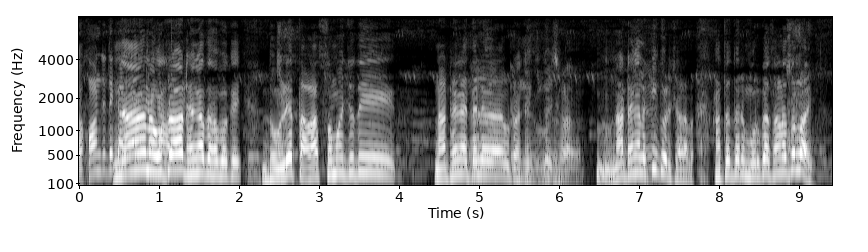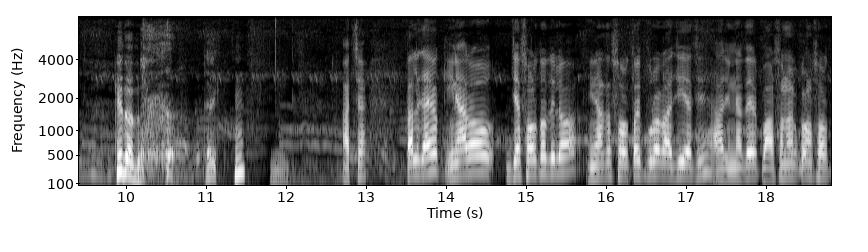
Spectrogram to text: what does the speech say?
তখন যদি না না ওটা ঠেঙাতে হবে কি? দৌড়ে তাড়ার সময় যদি না ঠেঙায় তাহলে ওটা কি হুম, না ঠেঙালে কি করে ছাড়াবে? হাতে ধরে মুরগা ছাড়া তো লয়? কি দাদু? ঠিক। আচ্ছা তাহলে যাই হোক ইনারও যে শর্ত দিল ইনাদের শর্তই পুরো রাজি আছে আর ইনাদের পার্সোনাল কোনো শর্ত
